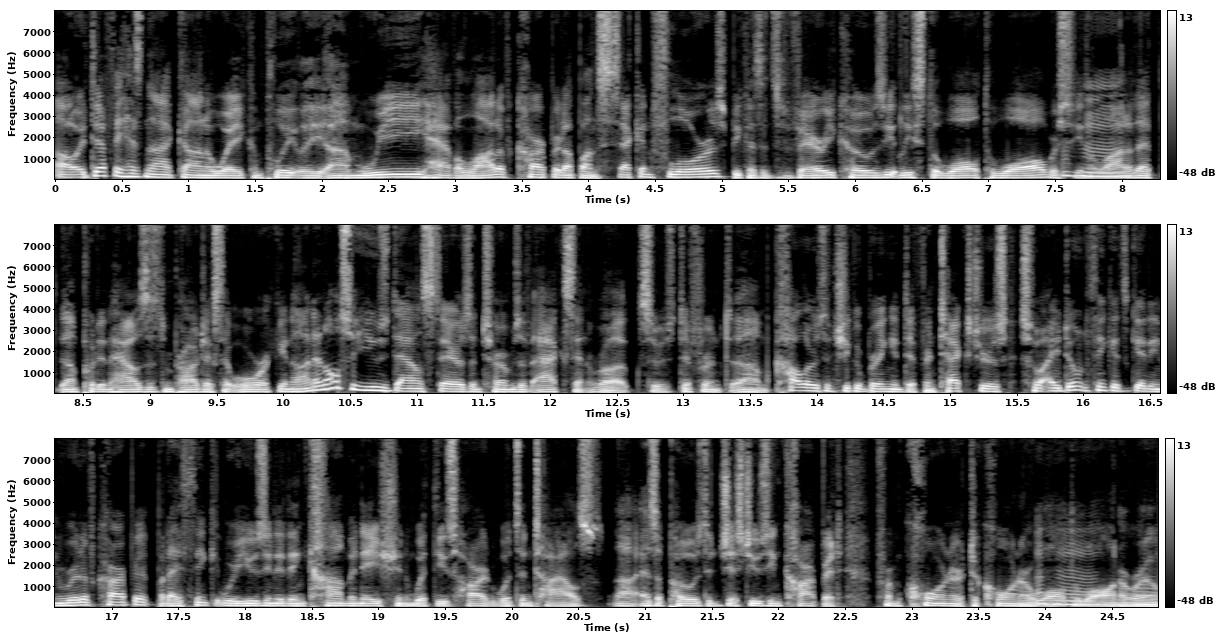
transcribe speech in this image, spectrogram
Oh, it definitely has not gone away completely. Um, we have a lot of carpet up on second floors because it's very cozy, at least the wall to wall. We're seeing Mhm. a lot of that uh, put in houses and projects that we're working on, and also used downstairs in terms of accent rugs. There's different um, colors that you could bring in different textures. So I don't think it's getting rid of carpet, but I think we're using it in combination with these hardwoods and tiles, uh, as opposed to just using carpet from corner to corner, wall to Mhm. wall in a room.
